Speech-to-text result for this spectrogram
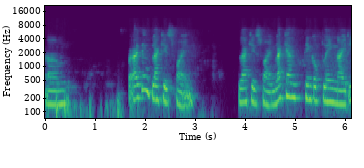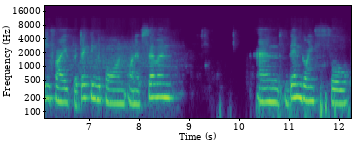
Um, but I think black is fine. Black is fine. Black can think of playing knight e5, protecting the pawn on f7, and then going for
